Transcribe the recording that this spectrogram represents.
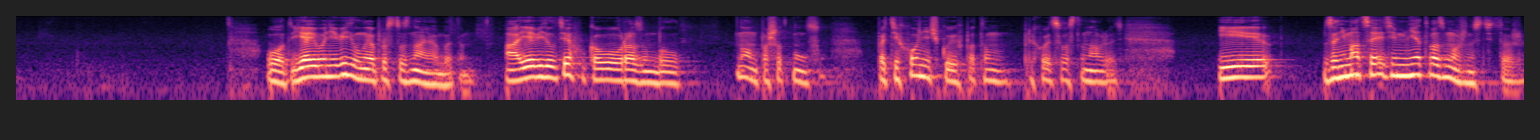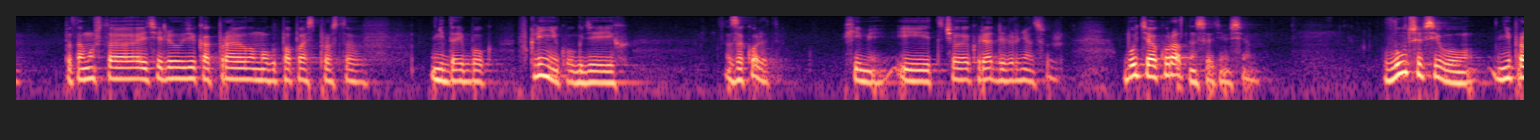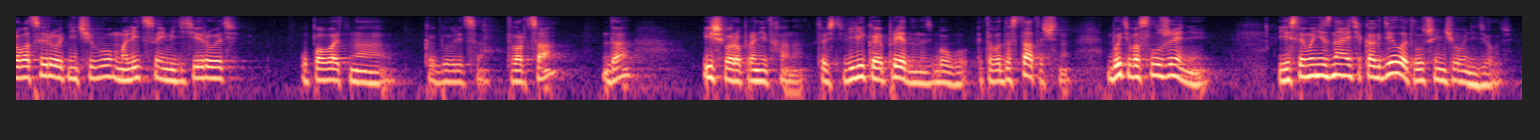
Вот. Я его не видел, но я просто знаю об этом. А я видел тех, у кого разум был, ну, он пошатнулся. Потихонечку их потом приходится восстанавливать. И заниматься этим нет возможности тоже. Потому что эти люди, как правило, могут попасть просто, не дай бог, в клинику, где их заколят химией, и этот человек вряд ли вернется уже. Будьте аккуратны с этим всем. Лучше всего не провоцировать ничего, молиться и медитировать, уповать на, как говорится, Творца, да, Ишвара Пранитхана, то есть великая преданность Богу. Этого достаточно. Быть во служении. Если вы не знаете, как делать, лучше ничего не делать.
